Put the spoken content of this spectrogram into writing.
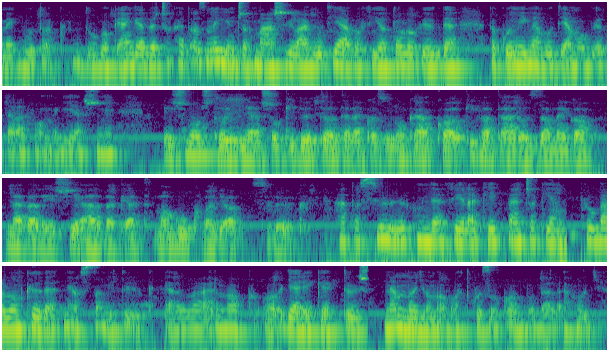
meg voltak dolgok engedve, csak hát az megint csak más világ volt, hiába fiatalok ők, de akkor még nem volt ilyen mobiltelefon, meg ilyesmi. És most, hogy ilyen sok időt töltenek az unokákkal, kihatározza meg a nevelési elveket, maguk vagy a szülők? Hát a szülők mindenféleképpen, csak én próbálom követni azt, amit ők elvárnak a gyerekektől, és nem nagyon avatkozok abba bele, hogy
